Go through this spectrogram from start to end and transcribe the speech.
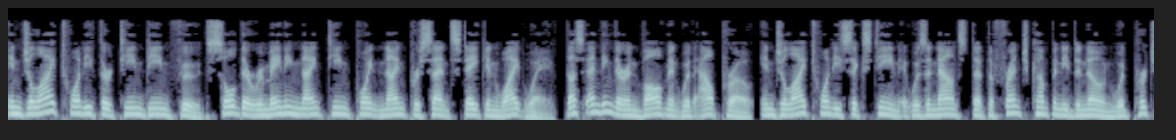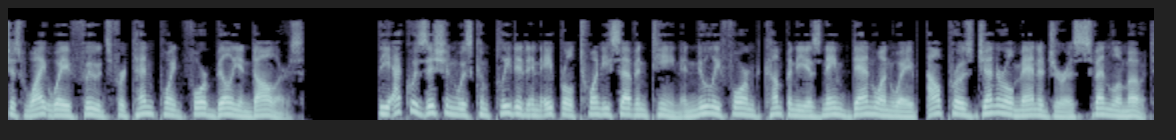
In July 2013 Dean Foods sold their remaining 19.9% stake in WhiteWave, thus ending their involvement with Alpro. In July 2016 it was announced that the French company Danone would purchase WhiteWave Foods for $10.4 billion. The acquisition was completed in April 2017 and newly formed company is named DanoneWave. Alpro's general manager is Sven Lamote.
